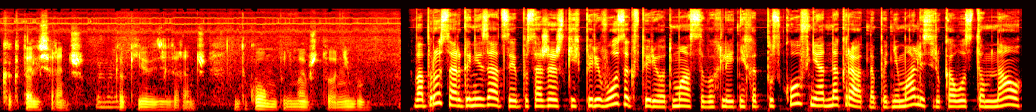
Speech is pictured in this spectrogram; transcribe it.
катались раньше, угу. как ездили раньше. Но такого мы понимаем, что не будет. Вопросы организации пассажирских перевозок в период массовых летних отпусков неоднократно поднимались руководством НАО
